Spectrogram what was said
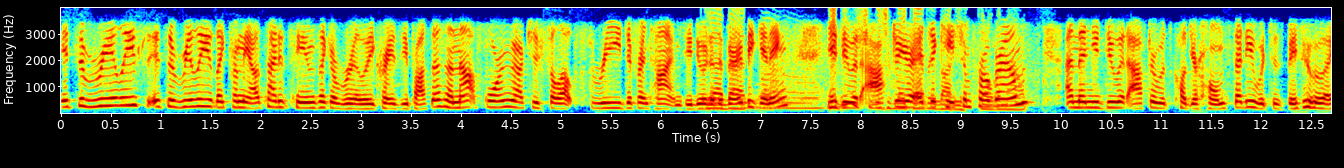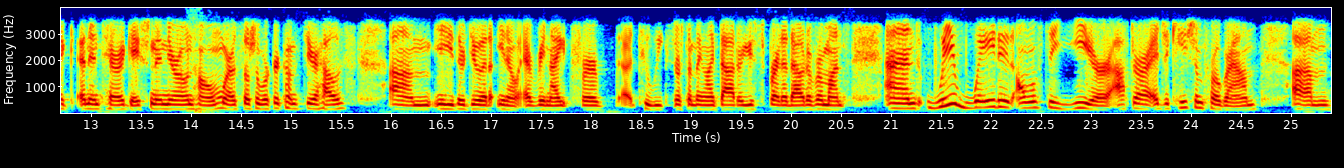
It's a really, it's a really, like from the outside, it seems like a really crazy process. And that form you actually fill out three different times. You do it Yeah, at the very beginning, you do it should- after your education program, and then you do it after what's called your home study, which is basically like an interrogation in your own home where a social worker comes to your house. Um, you either do it, you know, every night for uh, two weeks or something like that, or you spread it out over months. And we waited almost a year after our education program. Um,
